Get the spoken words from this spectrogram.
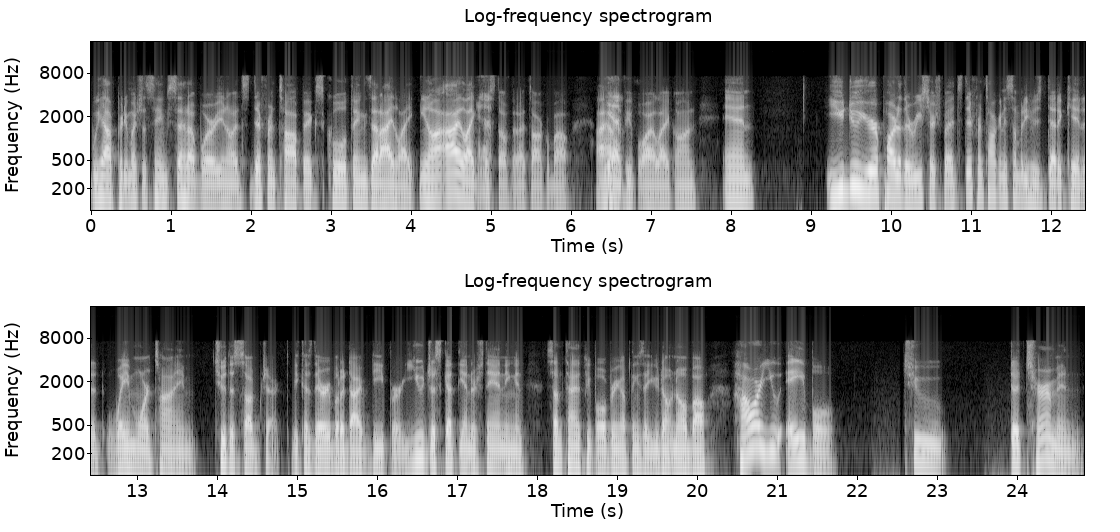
we have pretty much the same setup where you know it's different topics, cool things that I like. You know, I, I like yeah. the stuff that I talk about. I have yeah. the people I like on, and you do your part of the research, but it's different talking to somebody who's dedicated way more time to the subject because they're able to dive deeper. You just get the understanding, and sometimes people will bring up things that you don't know about. How are you able to determine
